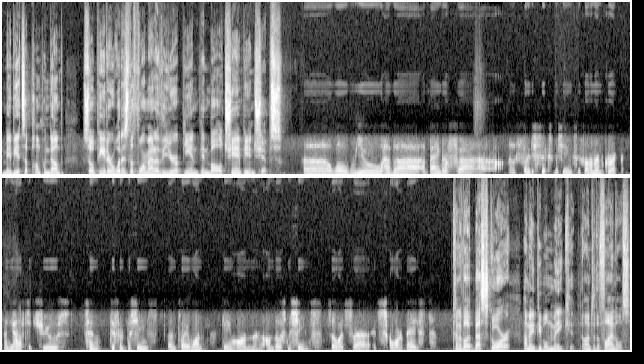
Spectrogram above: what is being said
maybe it's a pump and dump. So, Peter, what is the format of the European Pinball Championships? Uh, well, you have a, a bank of uh, 36 machines, if I remember correct, and you have to choose 10 different machines and play one game on on those machines. So it's uh, it's score based. Kind of a best score. How many people make it onto the finals?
